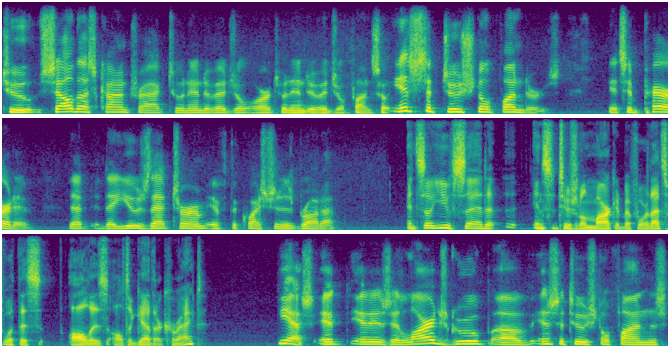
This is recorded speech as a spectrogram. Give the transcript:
to sell this contract to an individual or to an individual fund. So institutional funders, it's imperative that they use that term if the question is brought up. And so you've said institutional market before. That's what this all is altogether, correct? Yes, it, it is a large group of institutional funds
